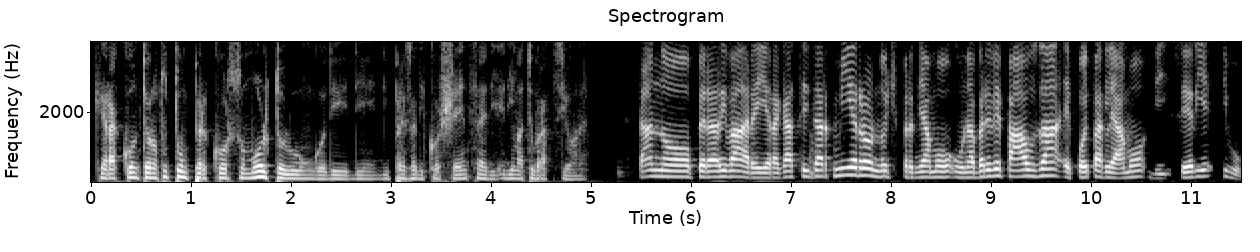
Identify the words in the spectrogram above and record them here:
che raccontano tutto un percorso molto lungo di, di, di presa di coscienza e di, e di maturazione. Stanno per arrivare i ragazzi di Dark Mirror, noi ci prendiamo una breve pausa e poi parliamo di serie TV.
